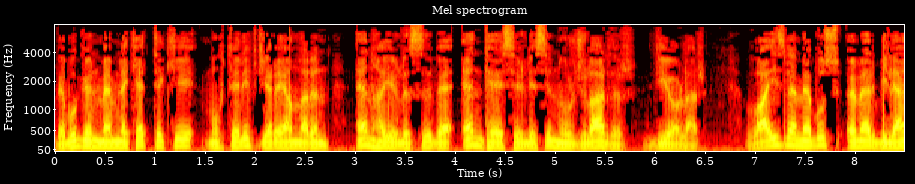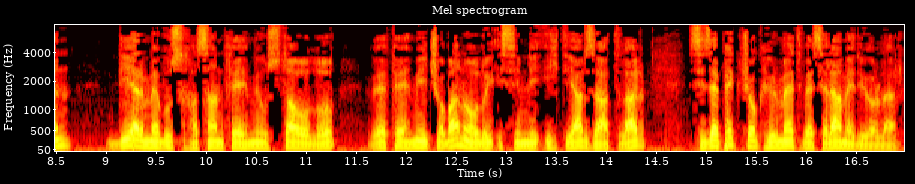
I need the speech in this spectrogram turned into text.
Ve bugün memleketteki muhtelif cereyanların en hayırlısı ve en tesirlisi nurculardır diyorlar. Vaiz ve mebus Ömer Bilen, diğer mebus Hasan Fehmi Ustaoğlu ve Fehmi Çobanoğlu isimli ihtiyar zatlar size pek çok hürmet ve selam ediyorlar.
